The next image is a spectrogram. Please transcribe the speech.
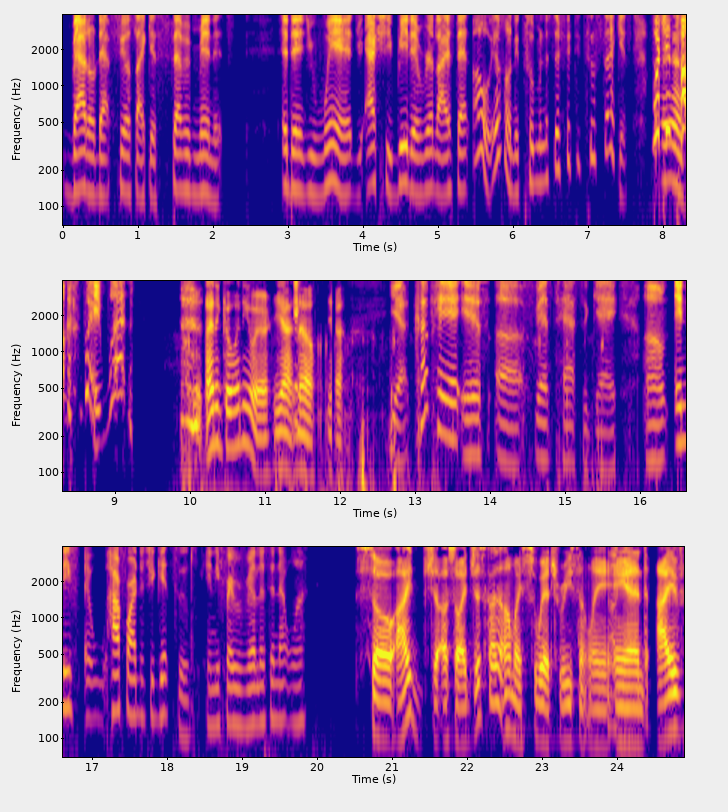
battle that feels like it's seven minutes and then you win, you actually beat it and realize that, oh, it was only two minutes and 52 seconds. What yeah. you talking? Wait, what? I didn't go anywhere. Yeah, no, yeah. Yeah, Cuphead is a fantastic game. Um, any, how far did you get to? Any favorite villains in that one? So I ju- so I just got it on my Switch recently, okay. and I've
